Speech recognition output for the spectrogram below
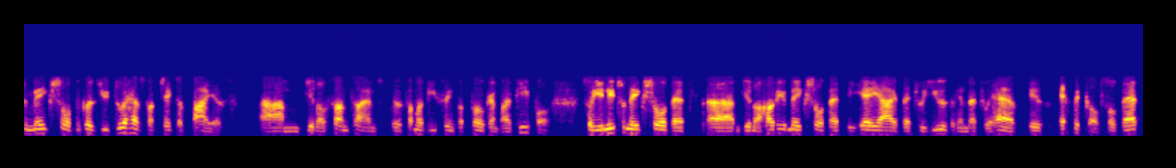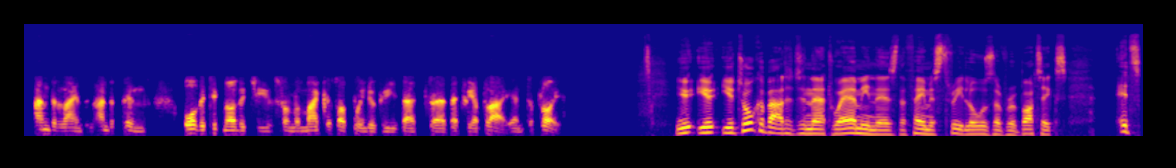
to make sure because you do have subjective bias. Um, you know, sometimes some of these things are programmed by people. So you need to make sure that, uh, you know, how do you make sure that the AI that we're using and that we have is ethical? So that underlines and underpins all the technologies from a Microsoft point of view that uh, that we apply and deploy. You, you you talk about it in that way. I mean, there's the famous three laws of robotics. It's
